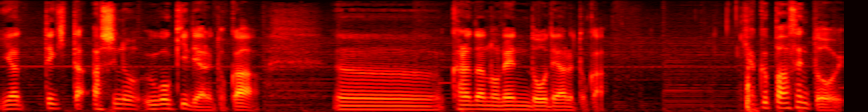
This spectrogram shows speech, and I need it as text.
やってきた足の動きであるとかうーん体の連動であるとか100%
